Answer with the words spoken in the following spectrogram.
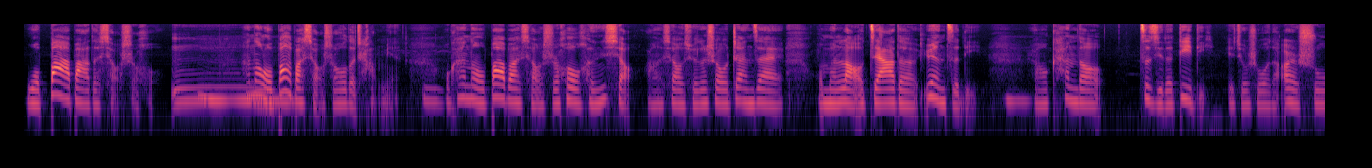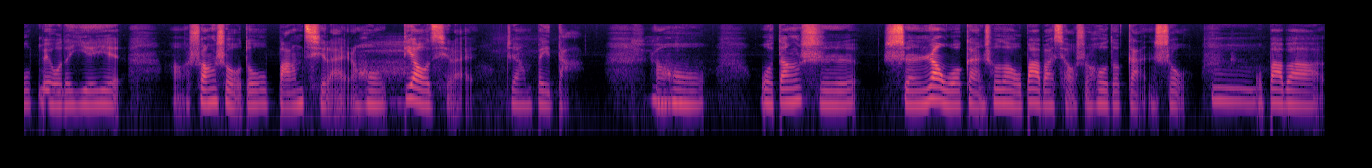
我爸爸的小时候，嗯，看到了我爸爸小时候的场面，我看到我爸爸小时候很小啊，小学的时候站在我们老家的院子里，然后看到自己的弟弟，也就是我的二叔，被我的爷爷啊、双手都绑起来，然后吊起来，这样被打。然后我当时神让我感受到我爸爸小时候的感受，嗯我爸爸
